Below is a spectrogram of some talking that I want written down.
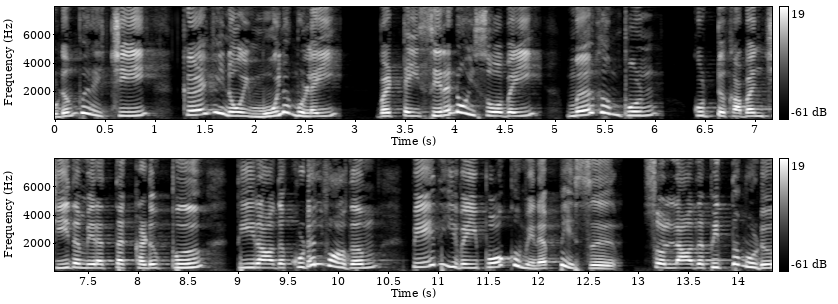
உடம்பிறைச்சி கேள்வி நோய் மூலமுளை வெட்டை சிறநோய் சோபை மேகம் புண் குட்டு கபஞ்சீதமிரத்த கடுப்பு தீராத குடல்வாதம் பேதியவை போக்கும் என பேசு. சொல்லாத பித்தமுடு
